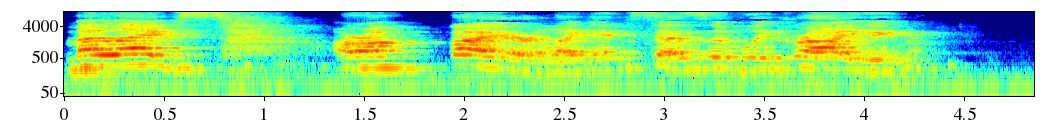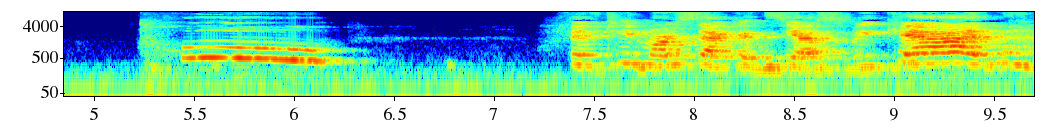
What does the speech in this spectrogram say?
my legs are on fire, like excessively crying. Whew. 15 more seconds, yes we can.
